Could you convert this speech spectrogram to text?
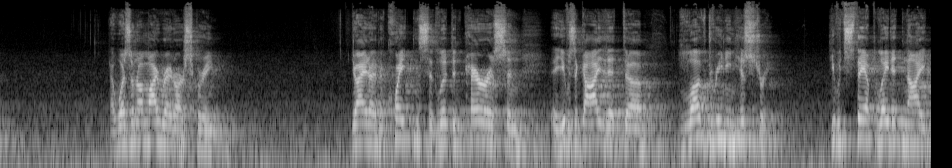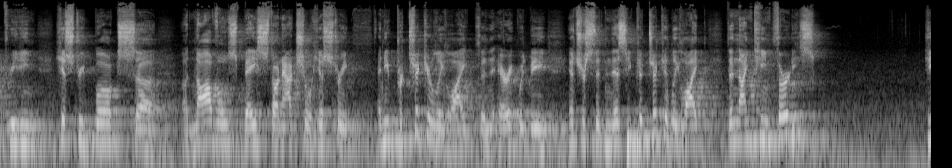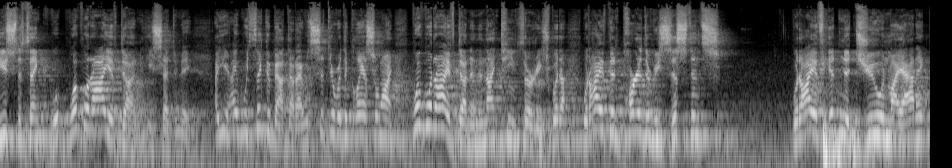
That wasn't on my radar screen. You know, I had an acquaintance that lived in Paris, and he was a guy that uh, loved reading history. He would stay up late at night reading history books, uh, uh, novels based on actual history. And he particularly liked, and Eric would be interested in this, he particularly liked the 1930s. He used to think, What would I have done? He said to me. I, I, would think about that. I would sit there with a glass of wine. What would I have done in the 1930s? Would I, would I have been part of the resistance? Would I have hidden a Jew in my attic?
